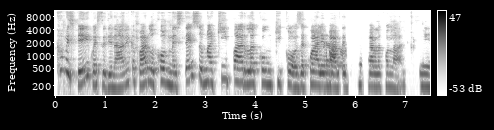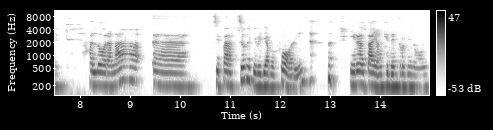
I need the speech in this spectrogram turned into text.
Come spieghi questa dinamica? Parlo con me stesso, ma chi parla con chi cosa? Quale Brava. parte parla con l'altro? Sì. Allora, la eh, separazione che vediamo fuori, in realtà è anche dentro di noi.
